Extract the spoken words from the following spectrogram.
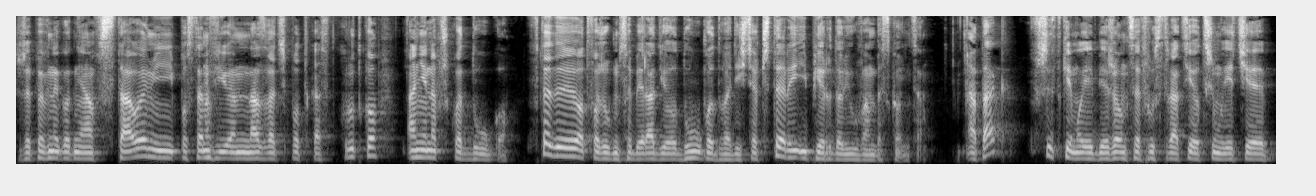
że pewnego dnia wstałem i postanowiłem nazwać podcast krótko, a nie na przykład długo. Wtedy otworzyłbym sobie radio długo 24 i pierdolił wam bez końca. A tak? Wszystkie moje bieżące frustracje otrzymujecie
